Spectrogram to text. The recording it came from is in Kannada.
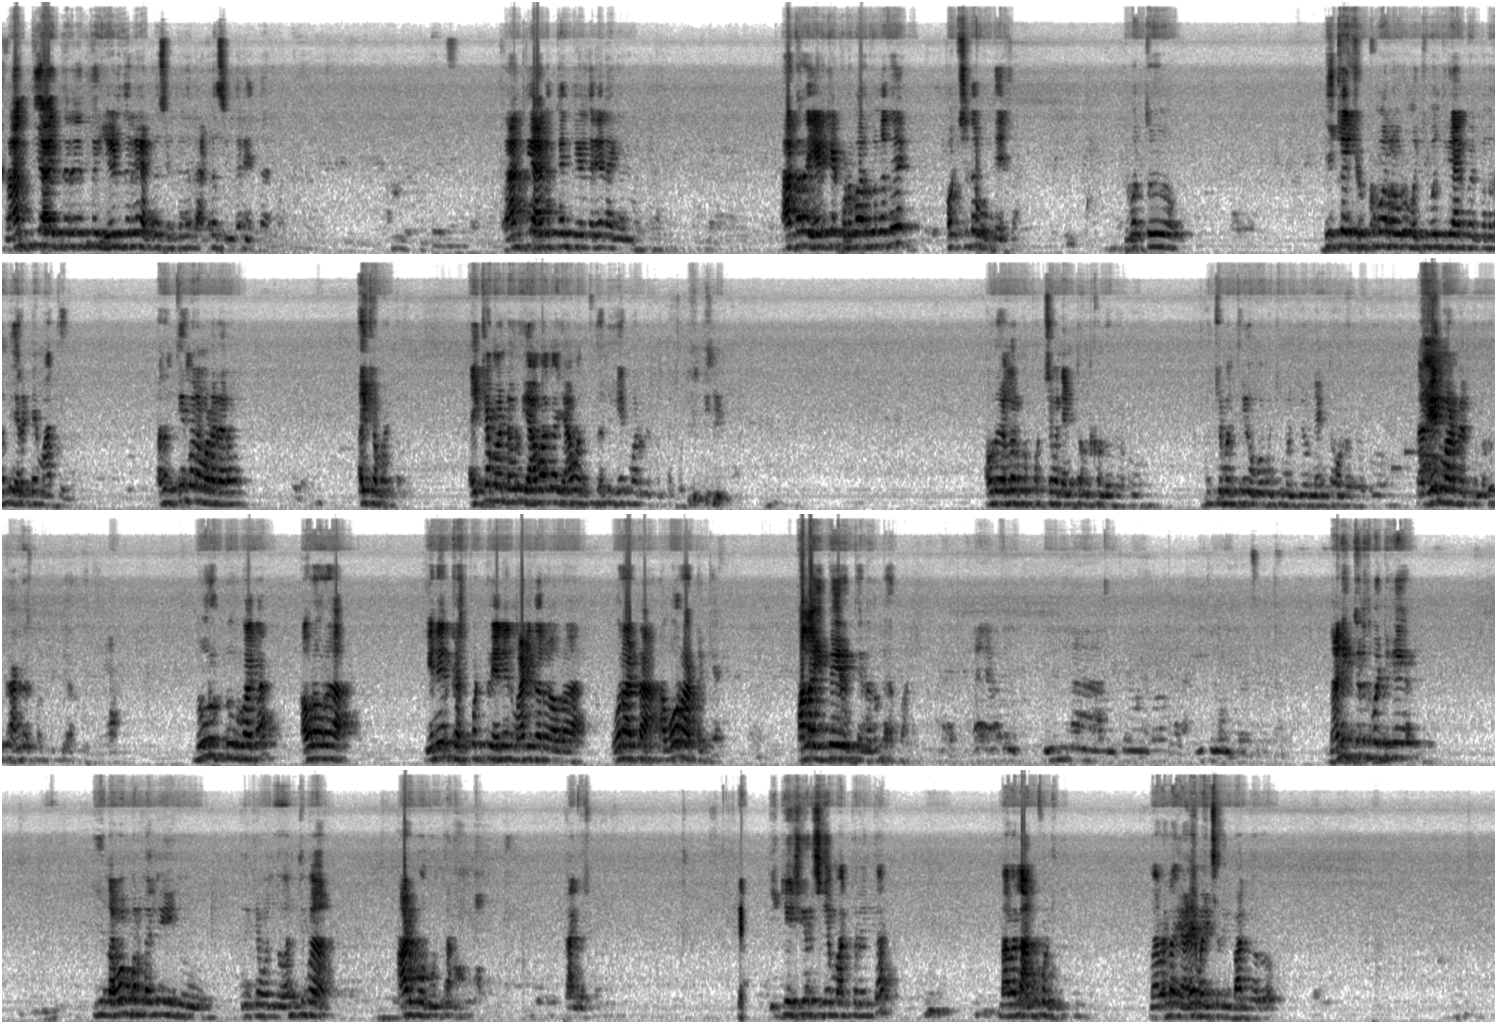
ಕ್ರಾಂತಿ ಆಯ್ತಾರೆ ಅಂತ ಹೇಳಿದರೆ ಅಡ್ರೆಸ್ ಇಲ್ದಾರೆ ಅಡ್ರೆಸ್ ಇಲ್ದಾನೆ ಇದ್ದಾರೆ ಕ್ರಾಂತಿ ಆಗುತ್ತೆ ಅಂತ ಹೇಳಿದರೆ ಏನಾಗಿ ಆ ಥರ ಹೇಳಿಕೆ ಕೊಡಬಾರ್ದು ಅನ್ನೋದೇ ಪಕ್ಷದ ಉದ್ದೇಶ. ಇವತ್ತು ಡಿ ಕೆ ಶಿವಕುಮಾರ್ ಅವರು ಮುಖ್ಯಮಂತ್ರಿ ಆಗಬೇಕು ಅನ್ನೋದ್ರಲ್ಲಿ ಎರಡನೇ ಮಾತಿಲ್ಲ. ಅದನ್ನು ತೀರ್ಮಾನ ಮಾಡೋರು ಯಾರು? ಹೈಕಮಾಂಡ್. ಹೈಕಮಾಂಡ್ ಅವರು ಯಾವಾಗ ಯಾವ ಹಂತದಲ್ಲಿ ಏನ್ ಮಾಡಬೇಕು ಅಂತ ಗೊತ್ತಿಲ್ಲ ಅವರು ಎಲ್ಲರಿಗೂ ಪಕ್ಷವನ್ನು ಹೆಂಗೆ ತೆಗೆದುಕೊಂಡು ಹೋಗ್ಬೇಕು. ಮುಖ್ಯಮಂತ್ರಿ ಉಪಮುಖ್ಯಮಂತ್ರಿಯವ್ರನ್ನ ಹೆಂಗೆ ತೊಗೊಂಡು ಹೋಗಬೇಕು. ನಾವೇನ್ ಮಾಡಬೇಕು ಅನ್ನೋದು ಕಾಂಗ್ರೆಸ್ ಪಕ್ಷಕ್ಕೆ ನೂರಕ್ಕೆ ನೂರು ಭಾಗ ಅವರವರ ಏನೇನು ಕಷ್ಟಪಟ್ಟು ಏನೇನು ಮಾಡಿದಾರೋ ಅವರ ಹೋರಾಟ, ಆ ಹೋರಾಟಕ್ಕೆ ಫಲ ಇದ್ದೇ ಇರುತ್ತೆ ಅನ್ನೋದನ್ನ ಮಾಡಿ. ನನಗೆ ತಿಳಿದ ಮಟ್ಟಿಗೆ ಈ ನವೆಂಬರ್ನಲ್ಲಿ ಇದು ಇದಕ್ಕೆ ಒಂದು ಅಂತಿಮ ಆಡ್ಬೋದು ಅಂತ ಕಾಂಗ್ರೆಸ್ ಡಿ ಕೆ ಶಿ ಅವರು ಸಿ ಎಂ ಆಗ್ತಾರೆ ಅಂತ ನಾವೆಲ್ಲ ಅಂದ್ಕೊಂಡಿದ್ವಿ ನಾವೆಲ್ಲ ಹಳೆ ಮೈಸೂರಿನ ಭಾಗದವರು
